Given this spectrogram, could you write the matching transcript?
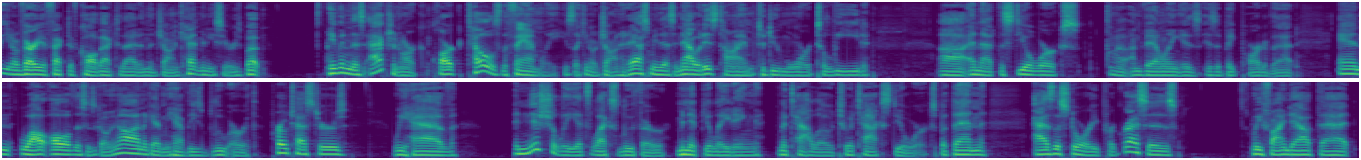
you know, very effective callback to that in the Jon Kent miniseries. But even in this action arc, Clark tells the family, he's like, you know, Jon had asked me this, and now it is time to do more to lead, uh, and that the Steelworks uh, unveiling is is a big part of that. And while all of this is going on, again, we have these Blue Earth protesters. We have initially it's Lex Luthor manipulating Metallo to attack Steelworks. But then as the story progresses, we find out that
